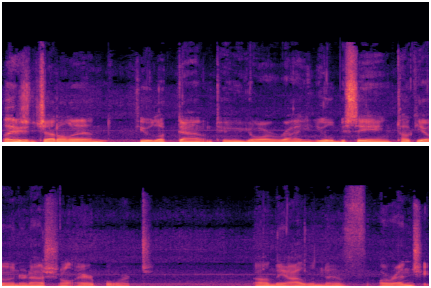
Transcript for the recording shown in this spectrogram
Ladies and gentlemen, if you look down to your right, you will be seeing Tokyo International Airport on the island of Orenji.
